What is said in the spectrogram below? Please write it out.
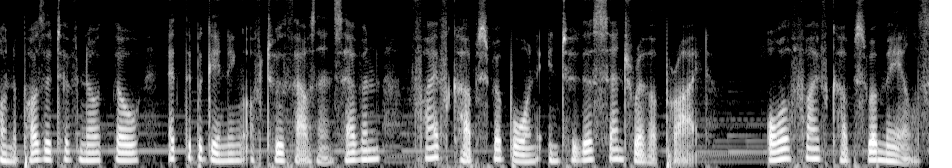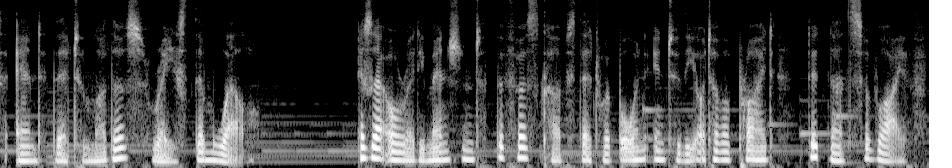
On a positive note though, at the beginning of 2007, five cubs were born into the Sand River Pride. All five cubs were males and their two mothers raised them well. As I already mentioned, the first cubs that were born into the Othawa Pride did not survive.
